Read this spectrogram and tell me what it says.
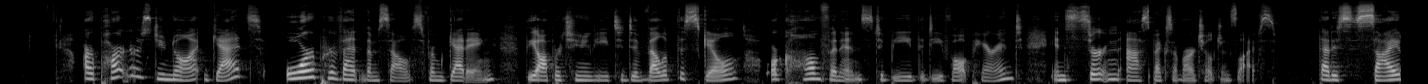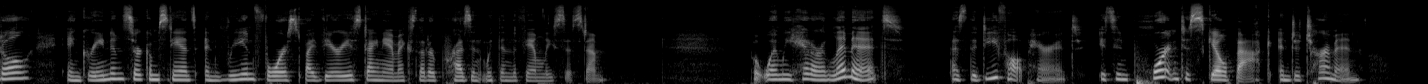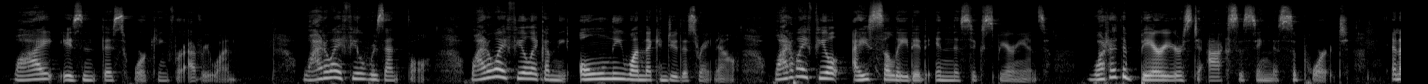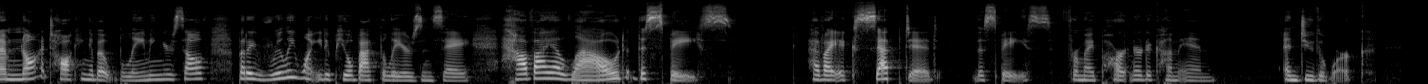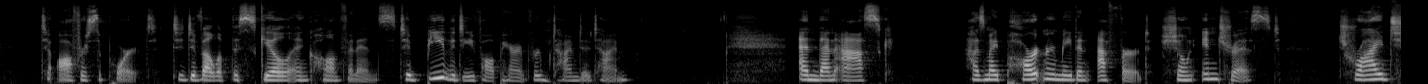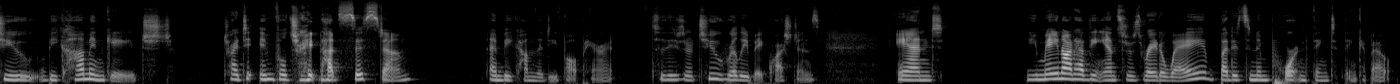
Our partners do not get or prevent themselves from getting the opportunity to develop the skill or confidence to be the default parent in certain aspects of our children's lives that is societal, ingrained in circumstance, and reinforced by various dynamics that are present within the family system. But when we hit our limit as the default parent, it's important to scale back and determine why isn't this working for everyone? Why do I feel resentful? Why do I feel like I'm the only one that can do this right now? Why do I feel isolated in this experience? What are the barriers to accessing this support? And I'm not talking about blaming yourself, but I really want you to peel back the layers and say, have I allowed the space? Have I accepted the space for my partner to come in and do the work? To offer support, to develop the skill and confidence, to be the default parent from time to time. And then ask Has my partner made an effort, shown interest, tried to become engaged, tried to infiltrate that system and become the default parent? So these are two really big questions. And you may not have the answers right away, but it's an important thing to think about.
